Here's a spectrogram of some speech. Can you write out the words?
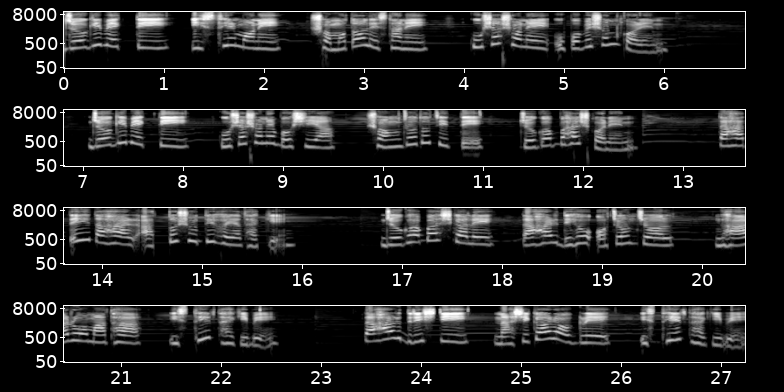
যোগী ব্যক্তি স্থির মনে সমতল স্থানে কুশাসনে উপবেশন করেন। যোগী ব্যক্তি কুশাসনে বসিয়া সংযত চিত্তে যোগাভ্যাস করেন। তাহাতেই তাহার আত্মশুদ্ধি হইয়া থাকে। যোগাভ্যাসকালে তাহার দেহ অচঞ্চল, ঘাড় ও মাথা স্থির থাকিবে। তাহার দৃষ্টি নাসিকার অগ্রে স্থির থাকিবে।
